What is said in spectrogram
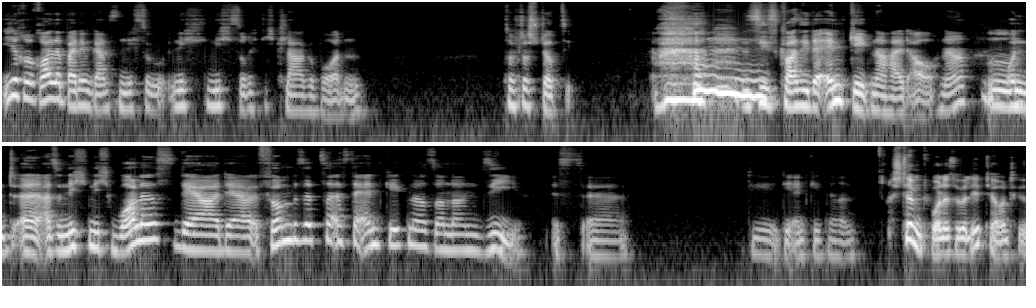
ihre Rolle bei dem Ganzen nicht so, nicht, nicht so richtig klar geworden. Zum Schluss stirbt sie. sie ist quasi der Endgegner halt auch, ne? Mhm. Und äh, also nicht, nicht Wallace, der, der Firmenbesitzer ist der Endgegner, sondern sie ist äh, die, die Endgegnerin. Stimmt, Wallace überlebt ja und äh,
